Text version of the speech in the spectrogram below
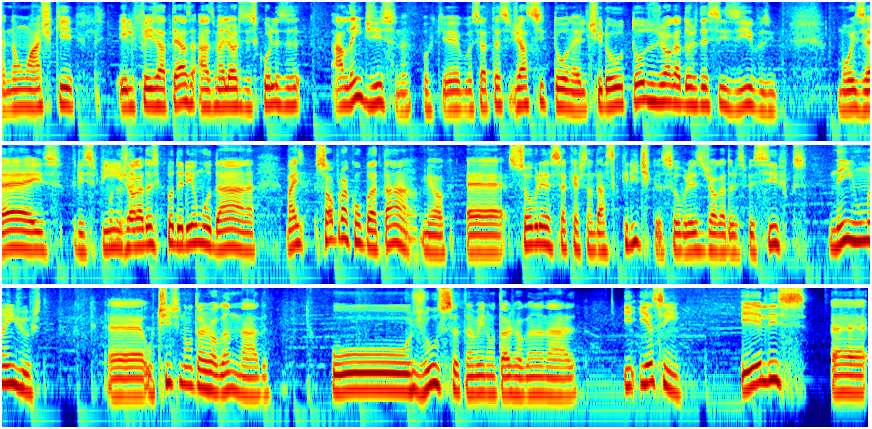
é, não acho que ele fez até as, as melhores escolhas além disso, né? Porque você até já citou, né? Ele tirou todos os jogadores decisivos, Moisés, Crispim, exemplo. jogadores que poderiam mudar, né? Mas só pra completar, Ah. Mioca, é, sobre essa questão das críticas sobre esses jogadores específicos, nenhuma é injusta. É, o Tite não tá jogando nada. O Jussa também não tá jogando nada. E, e, assim, eles. é,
